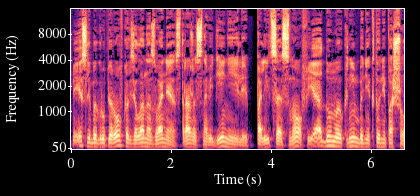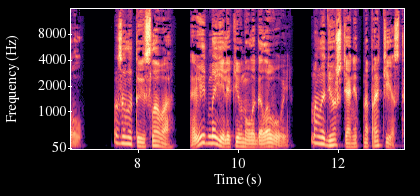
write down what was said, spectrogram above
Если бы группировка взяла название «Стражи сновидений» или «Полиция снов», я думаю, к ним бы никто не пошел. Золотые слова. Ведьма еле кивнула головой. Молодежь тянет на протест,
